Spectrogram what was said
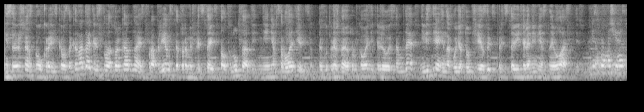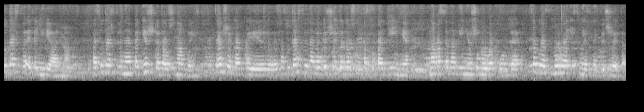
Несовершенство украинского законодательства – только одна из проблем, с которыми предстоит столкнуться объединением совладельцев. Как утверждают руководители ОСМД, не везде они находят общий язык с представителями местной власти. Без помощи государства это нереально. Государственная поддержка должна быть. так же, как и с государственного бюджета должны поступать деньги на восстановление жилого фонда, с областного и с местных бюджетов.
